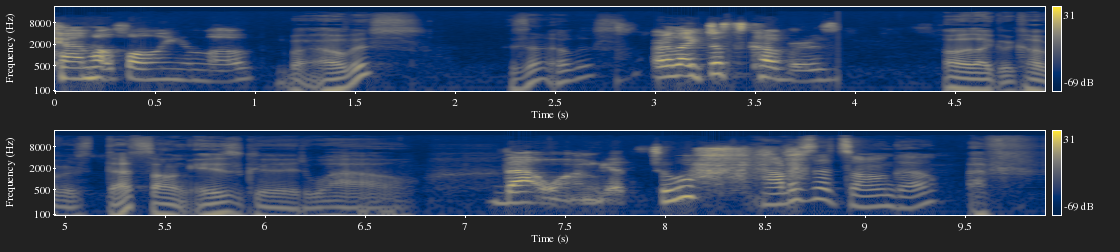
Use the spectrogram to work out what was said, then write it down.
Can't help falling in love. But Elvis? Is that Elvis? Or like just covers. Oh, like the covers. That song is good. Wow. That one gets to. How does that song go? I've,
